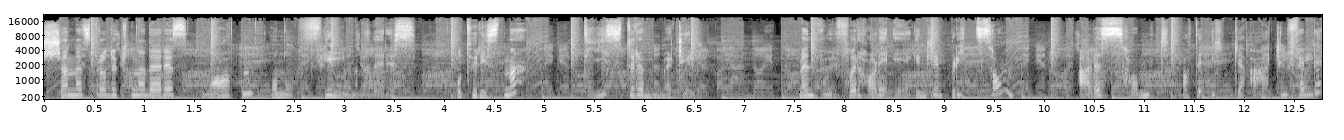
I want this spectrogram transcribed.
skjønnhetsproduktene deres, maten og nå filmene deres. Og turistene, de strømmer til. Men hvorfor har det egentlig blitt sånn? Er det sant at det ikke er tilfeldig?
